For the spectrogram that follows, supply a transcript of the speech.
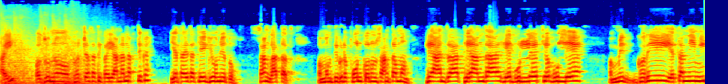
आई अजून घरच्यासाठी काही आणायला लागते काय? येता येता ते घेऊन येतो. सांग आताच. मग तिकडे फोन करून सांगता मग. हे आणजा ते आणजा हे बोलले ते बोलले. मी घरी येताना मी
